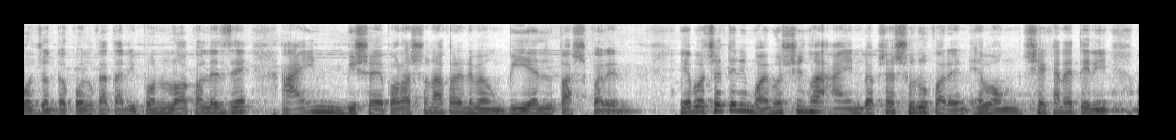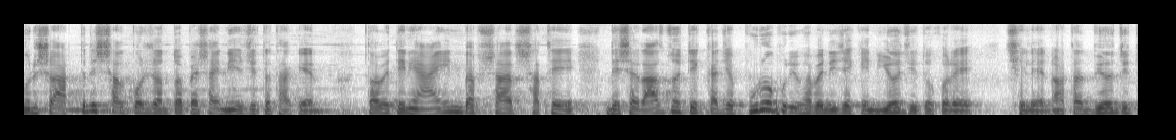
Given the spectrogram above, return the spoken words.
পর্যন্ত কলকাতা রিপন ল কলেজে আইন বিষয়ে পড়াশোনা করেন এবং বিএল পাশ করেন। এবছর তিনি ময়মনসিংহ আইন ব্যবসা শুরু করেন এবং সেখানে তিনি উনিশশো আটত্রিশ সাল পর্যন্ত পেশায় নিয়োজিত থাকেন। তবে তিনি আইন ব্যবসার সাথে দেশের রাজনৈতিক কাজে পুরোপুরিভাবে নিজেকে নিয়োজিত করেছিলেন অর্থাৎ বিয়োজিত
